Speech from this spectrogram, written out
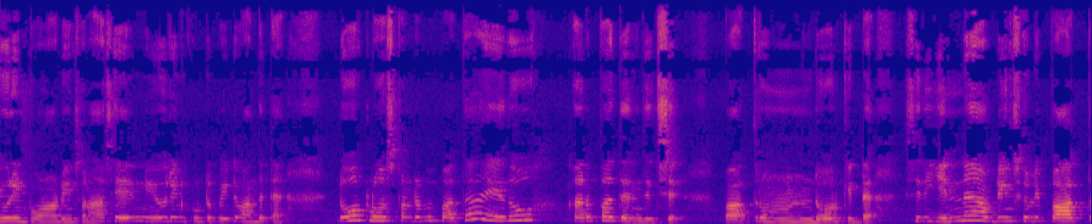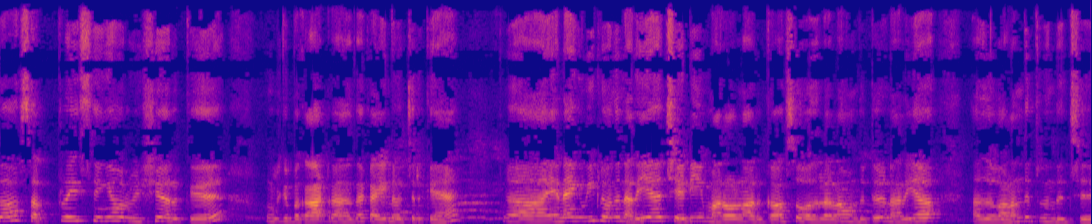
யூரின் போகணும் அப்படின்னு சொன்னால் சரின்னு யூரின் கூப்பிட்டு போயிட்டு வந்துட்டேன். டோர் க்ளோஸ் பண்ணுறப்ப பார்த்தா ஏதோ கருப்பாக தெரிஞ்சிச்சு. பாத்ரூம் டோர் கிட்ட. சரி என்ன அப்படின்னு சொல்லி பார்த்தா சர்ப்ரைசிங்காக ஒரு விஷயம் இருக்குது உங்களுக்கு இப்போ காட்டுறேன். அதுதான் கையில் வச்சுருக்கேன். ஏன்னா எங்கள் வீட்டில் வந்து நிறையா செடி மரம்லாம் இருக்கா. ஸோ அதுலலாம் வந்துட்டு நிறையா அது வளர்ந்துட்டு இருந்துச்சு.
